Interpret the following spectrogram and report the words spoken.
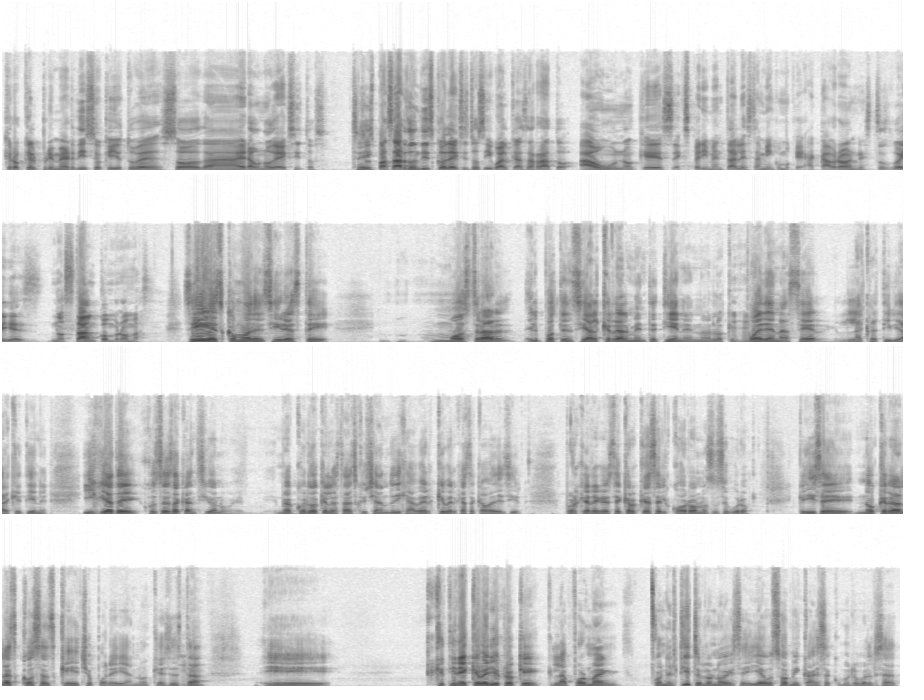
creo que el primer disco que yo tuve de Soda era uno de éxitos. Entonces pasar de un disco de éxitos igual que hace rato a uno que es experimental es también como que, ah, cabrón, estos güeyes no están con bromas. Sí, es como decir, este, mostrar el potencial que realmente tienen, ¿no? Lo que pueden hacer, la creatividad que tienen. Y fíjate, justo esa canción, me acuerdo que la estaba escuchando y dije, a ver, ¿qué verga se acaba de decir? Porque regresé, creo que es el coro, no estoy seguro, que dice, no crear las cosas que he hecho por ella, ¿no? Que es esta, eh, que tiene que ver, yo creo que la forma con el título, ¿no? Dice, ella usó mi cabeza como un o sea,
